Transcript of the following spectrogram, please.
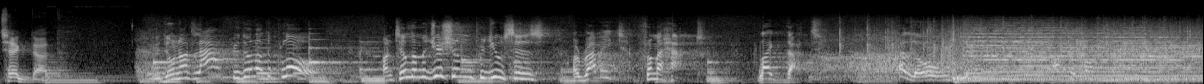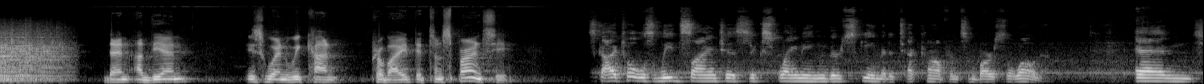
check that. You do not laugh, you do not applaud until the magician produces a rabbit from a hat, like that. Hello. Then at the end is when we can provide the transparency. Scytl's lead scientists explaining their scheme at a tech conference in Barcelona. And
